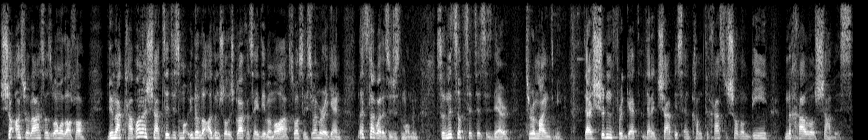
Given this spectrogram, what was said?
sha'as relasas v'malacha v'ma kavana shatzitzis mo'ila la'adam shol lishkoach ha'saydi v'moach." So also, remember again. Let's talk about this for just a moment. So the mitzvah of tzitzis is there to remind me that I shouldn't forget that it's Shabbos and come to Chas Shalom be Mechalel Shabbos.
